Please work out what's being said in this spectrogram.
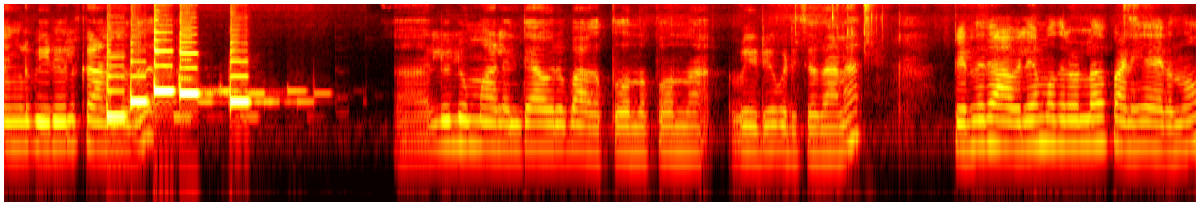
നിങ്ങൾ വീഡിയോയിൽ കാണുന്നത് ലുലു ലുലുമാളിന്റെ ആ ഒരു ഭാഗത്ത് വന്നപ്പോൾ ഒന്ന് വീഡിയോ പിടിച്ചതാണ്. പിന്നെ രാവിലെ മുതലുള്ള പണിയായിരുന്നു.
